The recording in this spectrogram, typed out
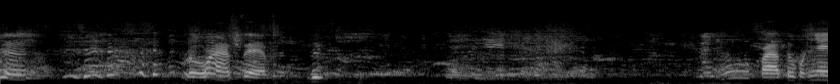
เออโลห้าแสนปลาตัวปักใหญ่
